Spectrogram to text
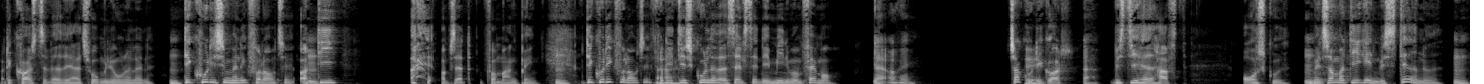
Og det kostede, hvad ved jeg, 2 millioner eller andet. Mm. Det kunne de simpelthen ikke få lov til. Og Mm. de opsat for mange penge. Mm. Det kunne de ikke få lov til, fordi Nej. de skulle have været selvstændige i minimum fem år. Ja, okay. Så kunne Det- de godt, Ja. hvis de havde haft overskud. Mm. Men så må de ikke investeret noget. Det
